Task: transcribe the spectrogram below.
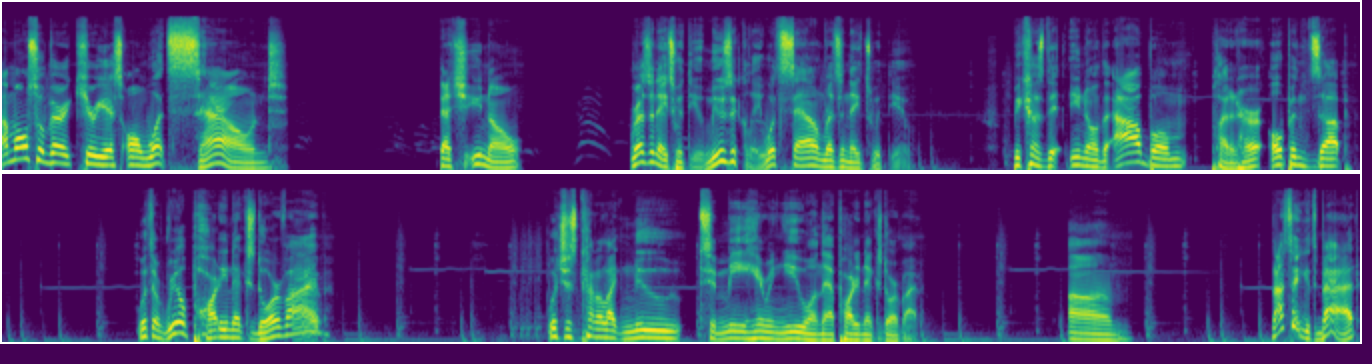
I'm also very curious on what sound that you know resonates with you musically. What sound resonates with you? Because the you know the album Planet Her opens up with a real PartyNextDoor vibe, which is kind of like new to me hearing you on that PartyNextDoor vibe. Um, not saying it's bad,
